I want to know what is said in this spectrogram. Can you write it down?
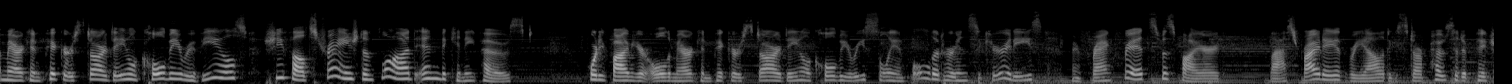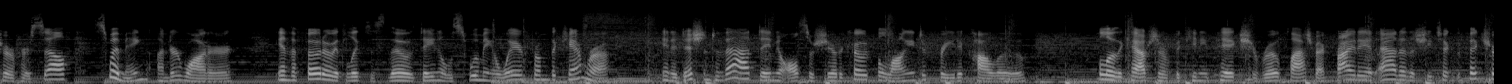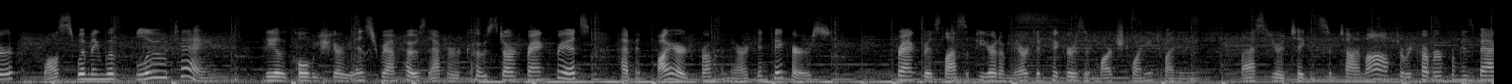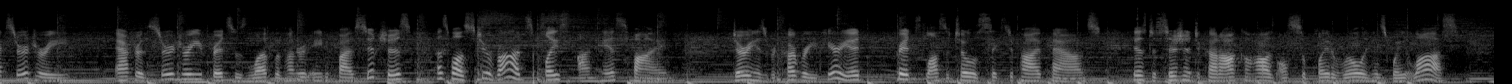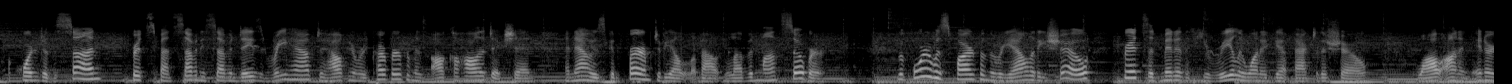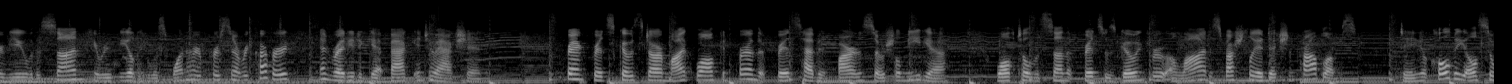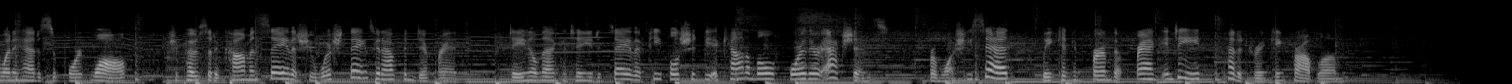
American Picker star Danielle Colby reveals she felt strange and flawed in bikini post. 45 year old American Picker star Danielle Colby recently unfolded her insecurities when Frank Fritz was fired. Last Friday, the reality star posted a picture of herself swimming underwater. In the photo, it looks as though Danielle was swimming away from the camera. In addition to that, Danielle also shared a coat belonging to Frida Kahlo. Below the caption of bikini pic, she wrote Flashback Friday and added that she took the picture while swimming with Blue Tang. Neely Colby shared an Instagram post after her co-star Frank Fritz had been fired from American Pickers. Frank Fritz last appeared on American Pickers in March 2020. Last year had taken some time off to recover from his back surgery. After the surgery, Fritz was left with 185 stitches as well as two rods placed on his spine. During his recovery period, Fritz lost a total of 65 pounds. His decision to cut alcohol has also played a role in his weight loss. According to The Sun, Fritz spent 77 days in rehab to help him recover from his alcohol addiction, and now he's confirmed to be about 11 months sober. Before he was fired from the reality show, Fritz admitted that he really wanted to get back to the show. While on an interview with The Sun, he revealed he was 100% recovered and ready to get back into action. Frank Fritz co-star Mike Wolfe confirmed that Fritz had been fired on social media. Wolfe told The Sun that Fritz was going through a lot, especially addiction problems. Danielle Colby also went ahead to support Wolfe. She posted a comment saying that she wished things could have been different. Danielle then continued to say that people should be accountable for their actions. From what she said, we can confirm that Frank indeed had a drinking problem.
